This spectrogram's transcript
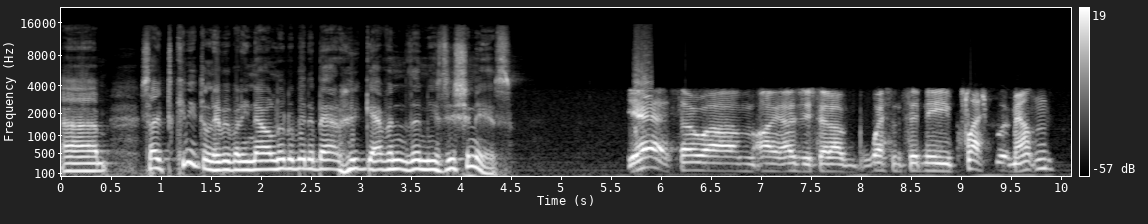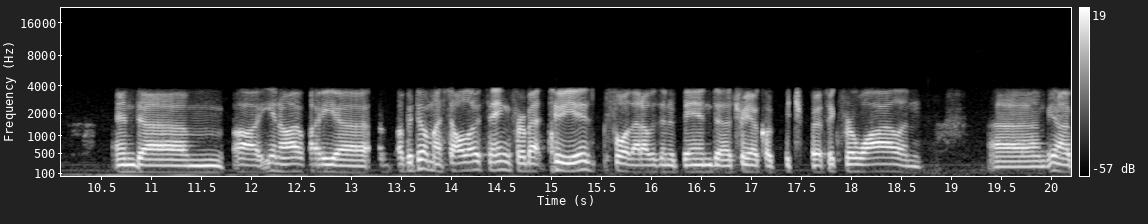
Um, so, can you let everybody know a little bit about who Gavin the musician is? Yeah, so um, I, as you said, I'm Western Sydney slash Blue Mountain. And um, uh, you know, I, I uh, I've been doing my solo thing for about two years. Before that, I was in a band uh, trio called Picture Perfect for a while, and um, you know, I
